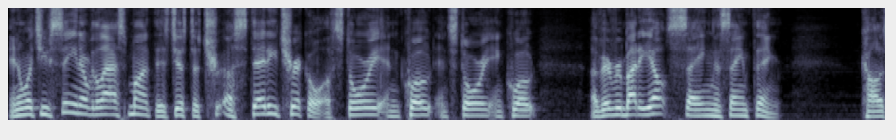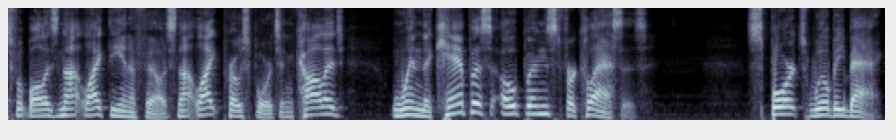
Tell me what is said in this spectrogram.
And what you've seen over the last month is just a, tr- a steady trickle of story and quote and story and quote of everybody else saying the same thing. College football is not like the NFL, it's not like pro sports. In college, when the campus opens for classes, sports will be back.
